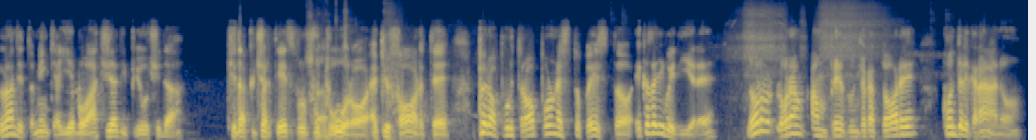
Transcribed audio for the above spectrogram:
allora hanno detto, minchia, Yeboah ci dà di più, ci dà ci dà più certezza sul futuro, è più forte, però purtroppo non è stato questo. E cosa gli vuoi dire? Loro, loro hanno preso un giocatore con del grano.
